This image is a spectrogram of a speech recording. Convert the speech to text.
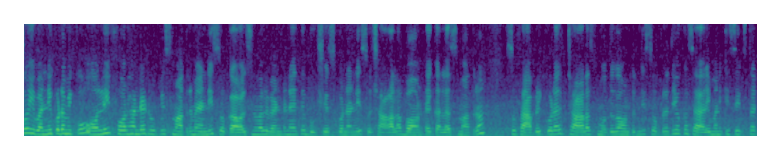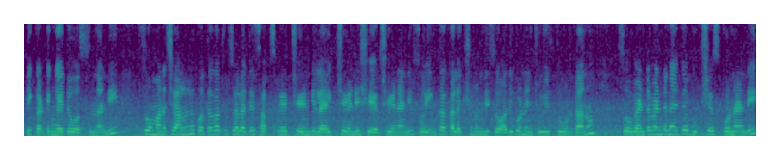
సో ఇవన్నీ కూడా మీకు ఓన్లీ ఫోర్ హండ్రెడ్ రూపీస్ మాత్రమే అండి. సో కావాల్సిన వాళ్ళు వెంటనే అయితే బుక్ చేసుకోండి సో చాలా బాగుంటాయి కలర్స్ మాత్రం. సో ఫ్యాబ్రిక్ కూడా చాలా స్మూత్గా ఉంటుంది. సో ప్రతి ఒక్క శారీ మనకి సిక్స్ థర్టీ కటింగ్ అయితే వస్తుందండి. సో మన ఛానల్ని కొత్తగా చూసేలాయితే సబ్స్క్రైబ్ చేయండి లైక్ చేయండి షేర్ చేయండి. సో ఇంకా కలెక్షన్ ఉంది. సో అది కూడా నేను చూపిస్తూ ఉంటాను. సో వెంట వెంటనే అయితే బుక్ చేసుకోండి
